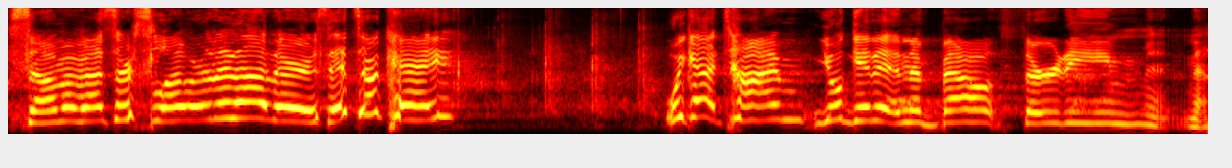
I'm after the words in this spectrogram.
Some of us are slower than others. It's okay. We got time. You'll get it in about 30 minutes. No.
